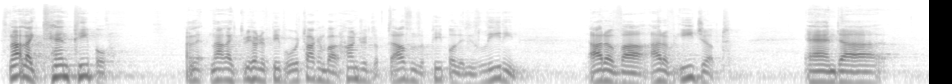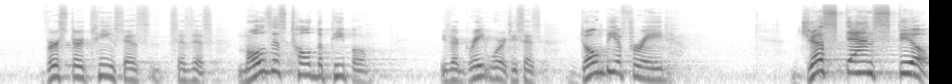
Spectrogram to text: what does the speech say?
It's not like 10 people, not like 300 people. We're talking about hundreds of thousands of people that he's leading out of, uh, out of Egypt. And uh, verse 13 says, says this Moses told the people, these are great words. He says, Don't be afraid, just stand still.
